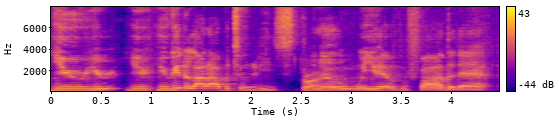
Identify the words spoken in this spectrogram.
you you you you get a lot of opportunities. Right. You know, when you have a father that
